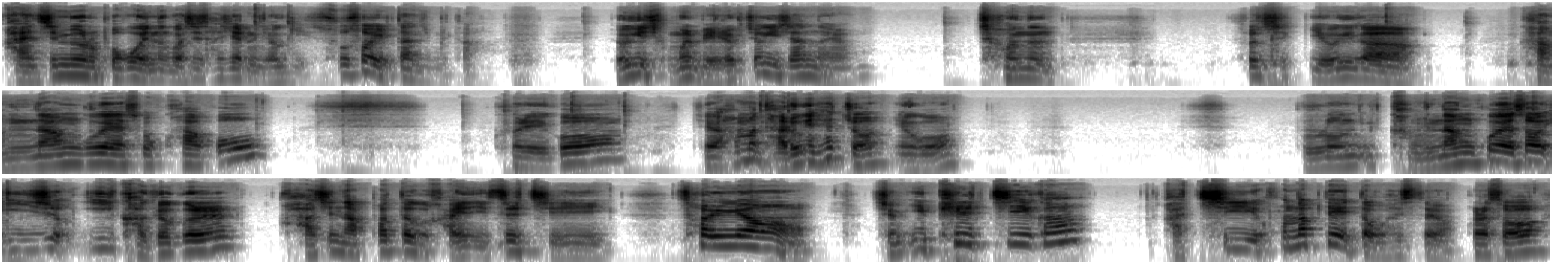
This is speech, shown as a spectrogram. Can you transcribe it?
관심으로 보고 있는 것이 사실은 여기 수서 1단지입니다. 여기 정말 매력적이지 않나요? 저는 솔직히 여기가 강남구에 속하고 그리고 제가 한번 다루긴 했죠. 이거 물론 강남구에서 이, 이 가격을 가진 아파트가 과연 있을지 설령 지금 이 필지가 같이 혼합되어 있다고 했어요. 그래서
